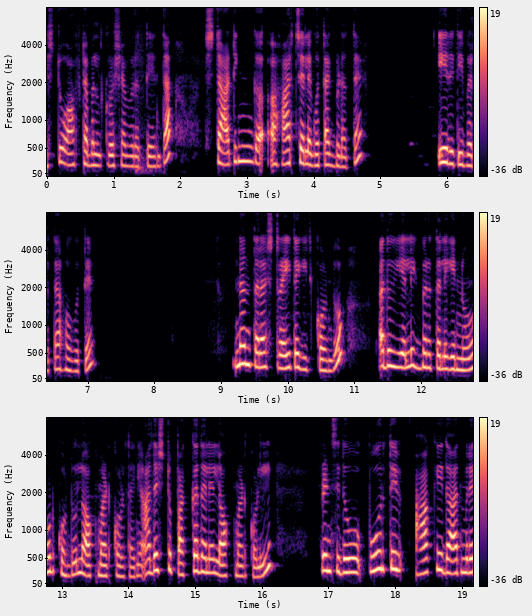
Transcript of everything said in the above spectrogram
ಎಷ್ಟು ಆಫ್ ಡಬಲ್ ಕ್ರೋಶ ಬರುತ್ತೆ ಅಂತ. ಸ್ಟಾರ್ಟಿಂಗ್ ಹಾರ್ಚಲ್ಲೇ ಗೊತ್ತಾಗ್ಬಿಡುತ್ತೆ. ಈ ರೀತಿ ಬರ್ತಾ ಹೋಗುತ್ತೆ. ನಂತರ ಸ್ಟ್ರೈಟಾಗಿ ಇಟ್ಕೊಂಡು, ಅದು ಎಲ್ಲಿಗೆ ಬರುತ್ತೆ ಅಲ್ಲಿಗೆ ನೋಡಿಕೊಂಡು ಲಾಕ್ ಮಾಡ್ಕೊಳ್ತಾ ಆದಷ್ಟು ಪಕ್ಕದಲ್ಲೇ ಲಾಕ್ ಮಾಡ್ಕೊಳ್ಳಿ. ಫ್ರೆಂಡ್ಸ್ ಇದು ಪೂರ್ತಿ ಹಾಕಿದಾದ್ಮೇಲೆ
